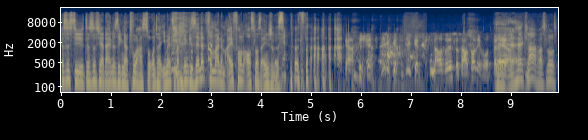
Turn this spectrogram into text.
das ist die, das ist ja deine Signatur, hast du unter E-Mails immer stehen, gesendet von meinem iPhone aus Los Angeles. Ja, genau so ist es, aus Hollywood. Ja, ja, ja, klar, was los?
